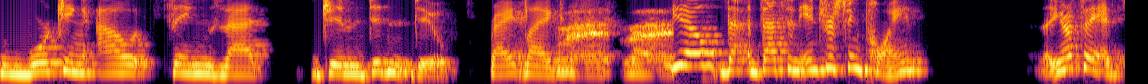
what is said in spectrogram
working out things that Jim didn't do, right? Like, right, right. you know, that, that's an interesting point. You're not saying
